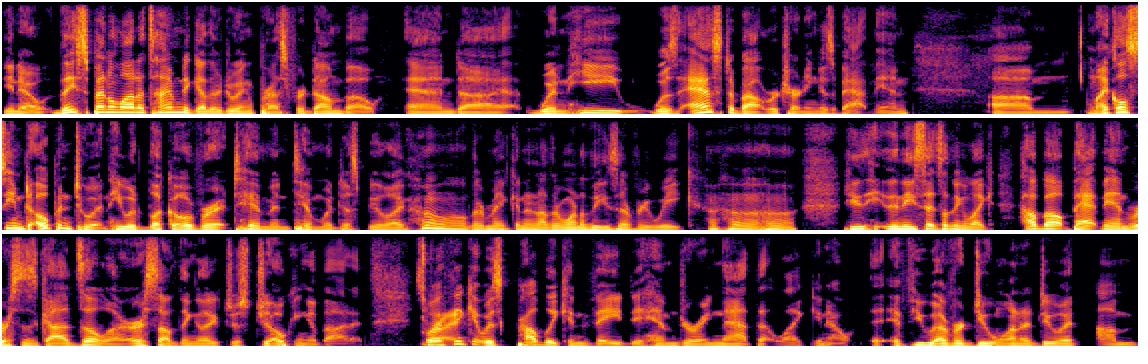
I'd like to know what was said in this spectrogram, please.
you know, they spent a lot of time together doing press for Dumbo. And uh, when he was asked about returning as Batman, um, Michael seemed open to it, and he would look over at Tim, and Tim would just be like, "Oh, they're making another one of these every week." he, he then he said something like, "How about Batman versus Godzilla?" or something like just joking about it. So I think it was probably conveyed to him during that that like you know if you ever do want to do it, I'm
